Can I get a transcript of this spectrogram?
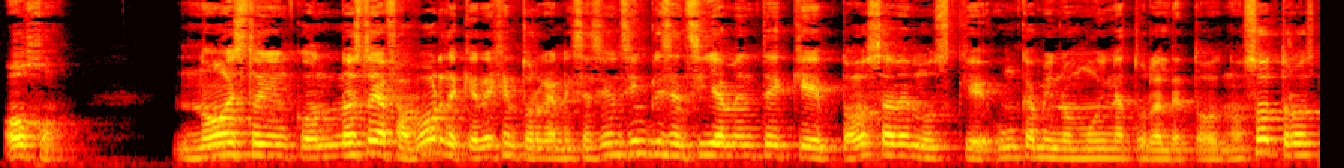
Ojo, no estoy, en no estoy a favor de que dejen tu organización, simple y sencillamente que todos sabemos que un camino muy natural de todos nosotros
